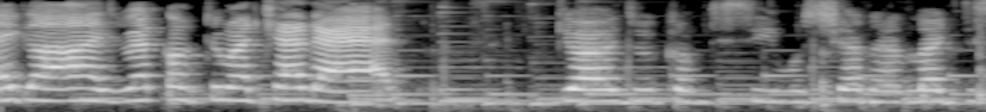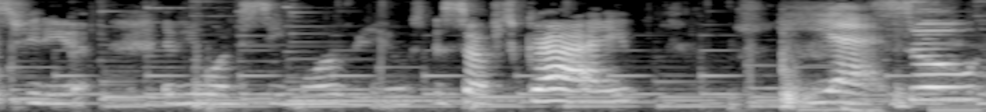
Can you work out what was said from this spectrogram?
Hey guys, welcome to my channel. Guys, welcome to Simo's channel. Like this video if you want to see more videos. And subscribe. Yes. So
